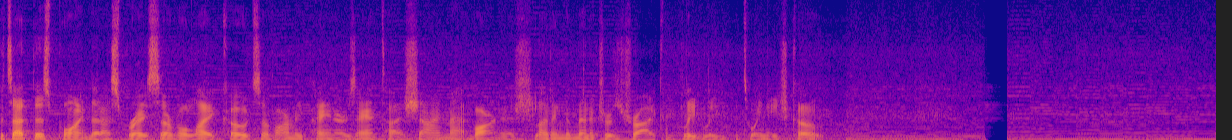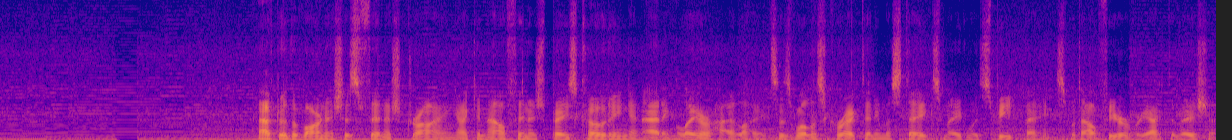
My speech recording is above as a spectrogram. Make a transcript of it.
It's at this point that I spray several light coats of Army Painter's anti-shine matte varnish, letting the miniatures dry completely between each coat. After the varnish has finished drying, I can now finish base coating and adding layer highlights, as well as correct any mistakes made with speed paints without fear of reactivation.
